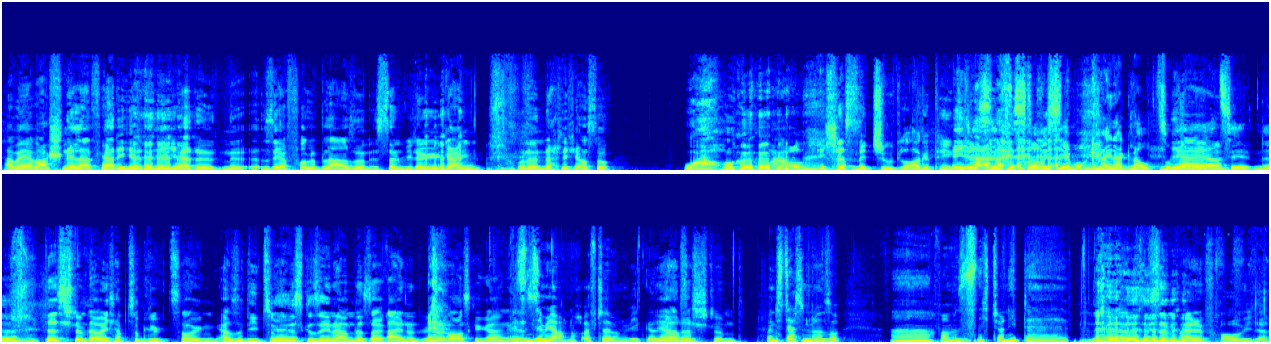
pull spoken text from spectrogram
aber er war schneller fertig als ich. Er hatte eine sehr volle Blase und ist dann wieder gegangen. Und dann dachte ich auch so, wow. Wow. Ich hab mit Jude Law gepinkelt. Ja. Das sind die Storys, die einem auch keiner glaubt, so wenn Ja, man die ja. erzählt, ne? Das stimmt, aber ich habe zum Glück Zeugen, also die zumindest Ja. gesehen haben, dass er rein und wieder rausgegangen Wir sind ist. ihm ja auch noch öfter über den Weg gelaufen. Ja, das stimmt. Und ich dachte nur so, ah, warum ist es nicht Johnny Depp? Ja, das ist meine Frau wieder.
